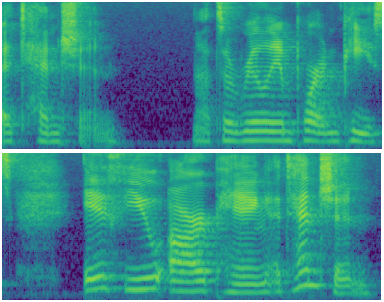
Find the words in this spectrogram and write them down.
attention. That's a really important piece. If you are paying attention,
